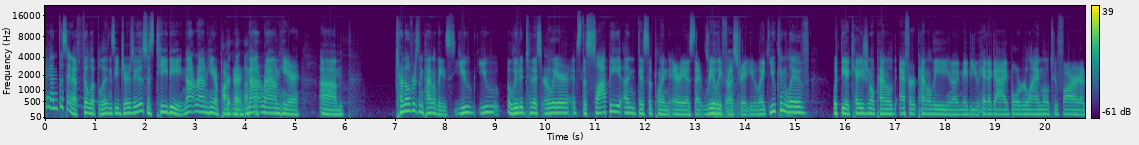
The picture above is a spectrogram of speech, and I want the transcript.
man, this ain't a Phillip Lindsay jersey. This is TD. Not round here, partner. not round here. Um, turnovers and penalties. You you alluded to this earlier. It's the sloppy, undisciplined areas that really, really frustrate you. Like you can live with the occasional penalty, effort penalty. You know, maybe you hit a guy borderline a little too far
